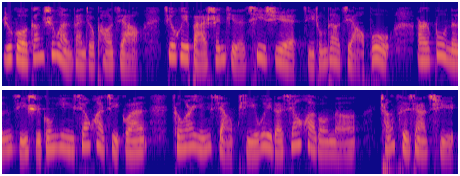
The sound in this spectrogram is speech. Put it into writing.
如果刚吃晚饭就泡脚，就会把身体的气血集中到脚部，而不能及时供应消化器官，从而影响脾胃的消化功能。长此下去，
